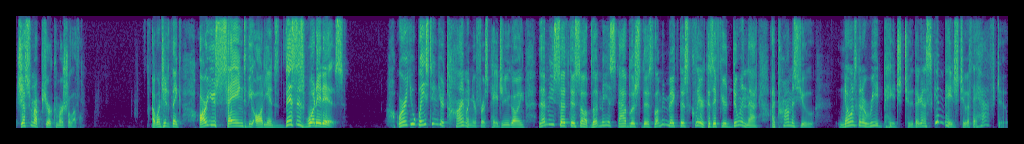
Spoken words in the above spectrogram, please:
just from a pure commercial level, I want you to think are you saying to the audience, this is what it is? Or are you wasting your time on your first page? Are you going, let me set this up, let me establish this, let me make this clear? Because if you're doing that, I promise you, no one's going to read page two. They're going to skim page two if they have to.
